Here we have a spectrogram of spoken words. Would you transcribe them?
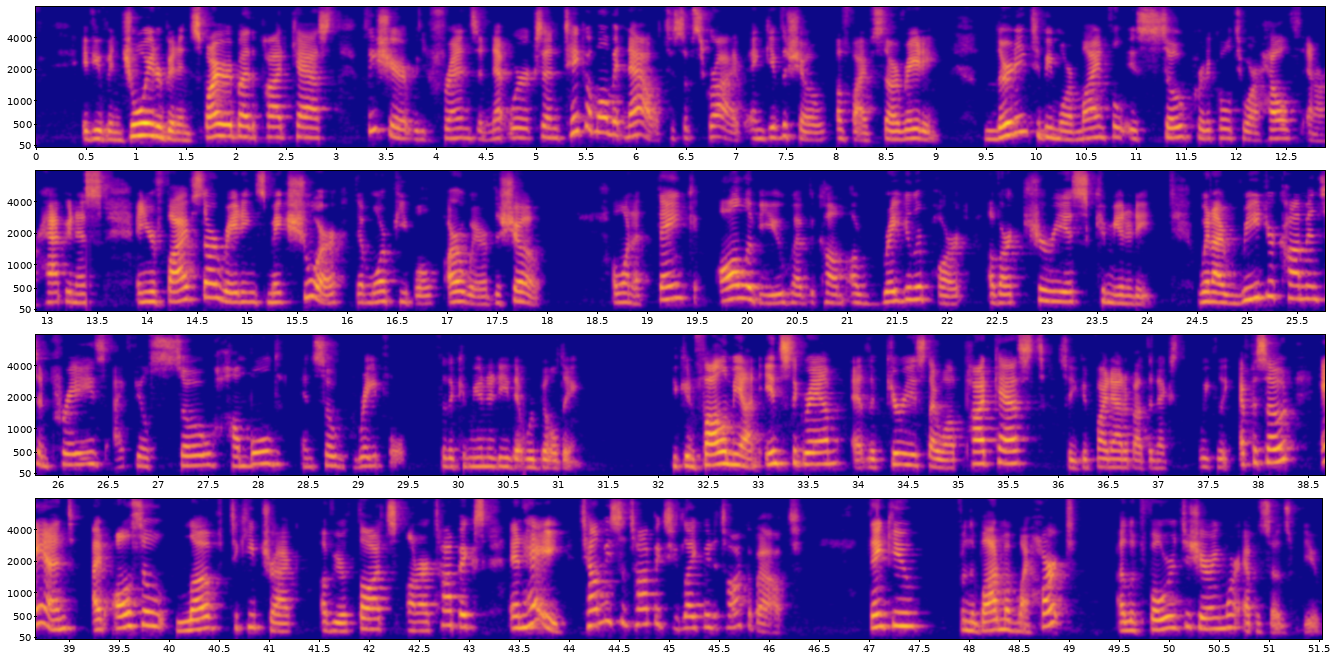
If you've enjoyed or been inspired by the podcast, please share it with your friends and networks and take a moment now to subscribe and give the show a five star rating. Learning to be more mindful is so critical to our health and our happiness, and your five star ratings make sure that more people are aware of the show. I want to thank all of you who have become a regular part of our curious community. When I read your comments and praise, I feel so humbled and so grateful for the community that we're building. You can follow me on Instagram at Live Curious Wild Podcast so you can find out about the next weekly episode. And I'd also love to keep track of your thoughts on our topics. And hey, tell me some topics you'd like me to talk about. Thank you from the bottom of my heart. I look forward to sharing more episodes with you.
